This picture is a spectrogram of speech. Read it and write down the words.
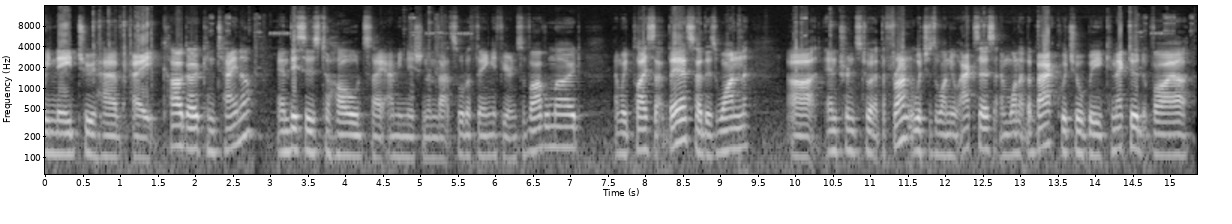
we need to have a cargo container and this is to hold say ammunition and that sort of thing if you're in survival mode. And we place that there. So there's one uh, entrance to it at the front which is the one you'll access and one at the back which will be connected via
